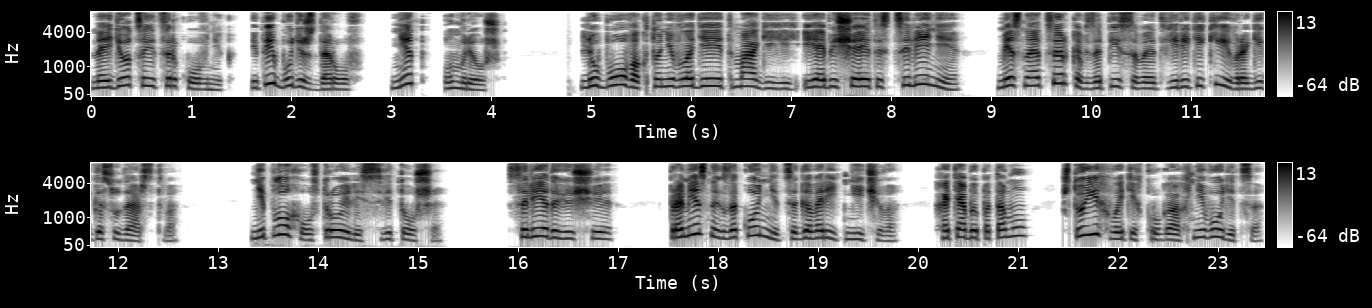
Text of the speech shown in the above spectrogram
найдется и церковник, и ты будешь здоров. Нет — умрешь. Любого, кто не владеет магией и обещает исцеление, местная церковь записывает в еретики и враги государства. Неплохо устроились святоши. Следующее. Про местных законниц говорить нечего, хотя бы потому, что их в этих кругах не водится.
